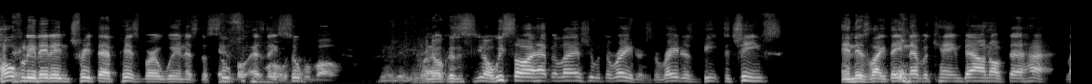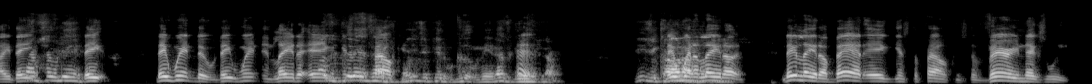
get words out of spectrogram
Hopefully they didn't treat that Pittsburgh win as the Super as they Super Bowl. Yeah, right. You know, because you know we saw it happen last year with the Raiders. The Raiders beat the Chiefs, and it's like they never came down off that high. Like they sure they they went dude. They went and laid an egg against the Falcons. You just put them good, man. That's good. Yeah. They went and laid a they laid a bad egg against the Falcons the very next week.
